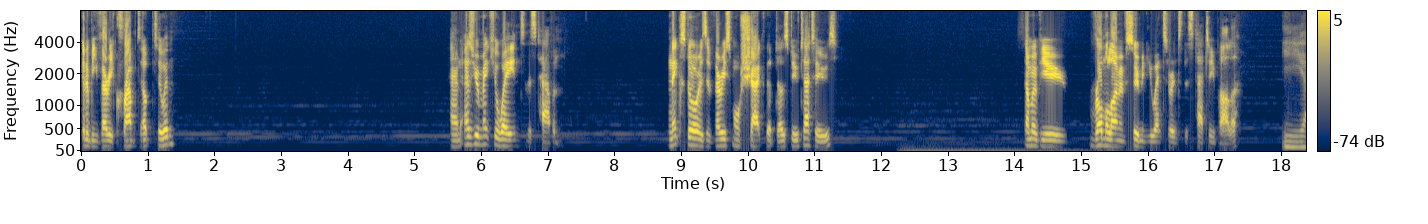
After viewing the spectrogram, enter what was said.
going to be very cramped up to him. And as you make your way into this tavern, next door is a very small shack that does do tattoos. Some of you, Rommel, I'm assuming you enter into this tattoo parlor. Yeah.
